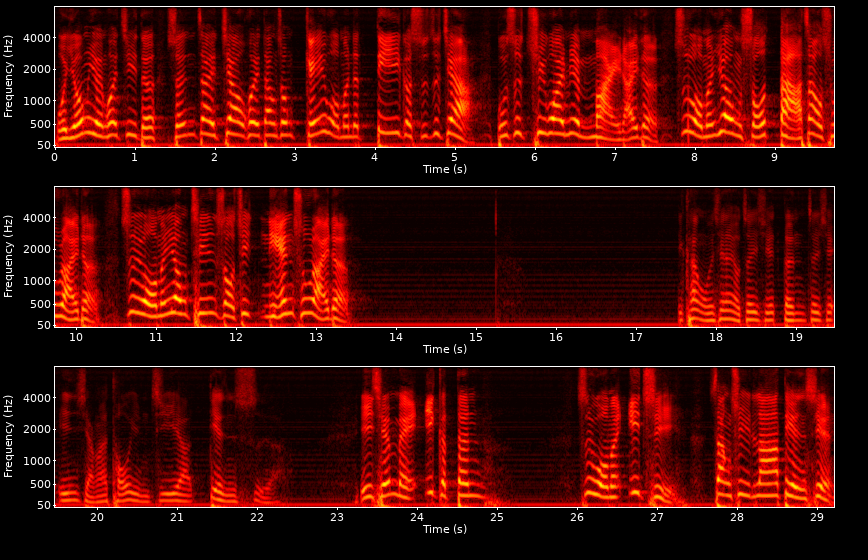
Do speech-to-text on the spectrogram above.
我永远会记得神在教会当中给我们的第一个十字架。不是去外面买来的，是我们用手打造出来的，是我们用亲手去粘出来的。你看，我们现在有这些灯、这些音响啊、投影机啊、电视啊。以前每一个灯，是我们一起上去拉电线，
